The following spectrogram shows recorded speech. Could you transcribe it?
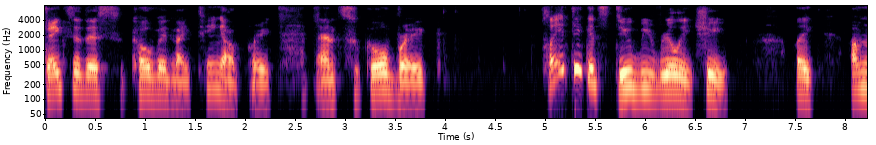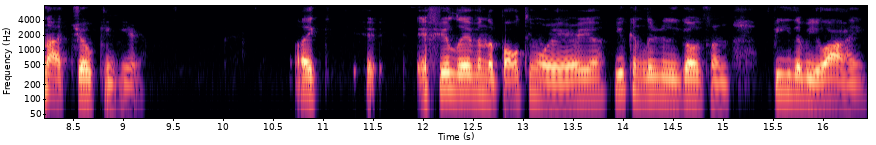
thanks to this COVID nineteen outbreak and school break, plane tickets do be really cheap. Like I'm not joking here. Like if you live in the Baltimore area, you can literally go from BWI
